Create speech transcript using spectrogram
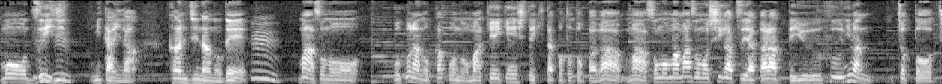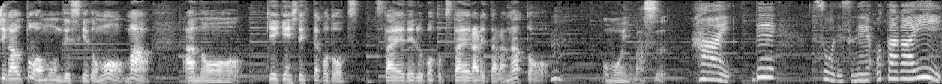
もう随時うんうん。みたいな感じなので、うん。まあその僕らの過去のまあ経験してきたこととかがまあそのままその4月やからっていう風にはちょっと違うとは思うんですけどもまああの経験してきたことをつ伝えれること伝えられたらなとうん。思います。はい。でそうですね。お互い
